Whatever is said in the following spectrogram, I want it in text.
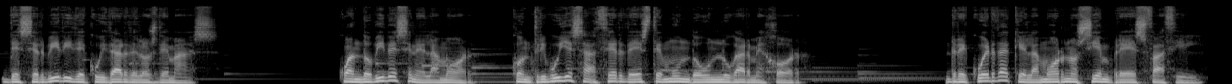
de servir y de cuidar de los demás. Cuando vives en el amor, contribuyes a hacer de este mundo un lugar mejor. Recuerda que el amor no siempre es fácil.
